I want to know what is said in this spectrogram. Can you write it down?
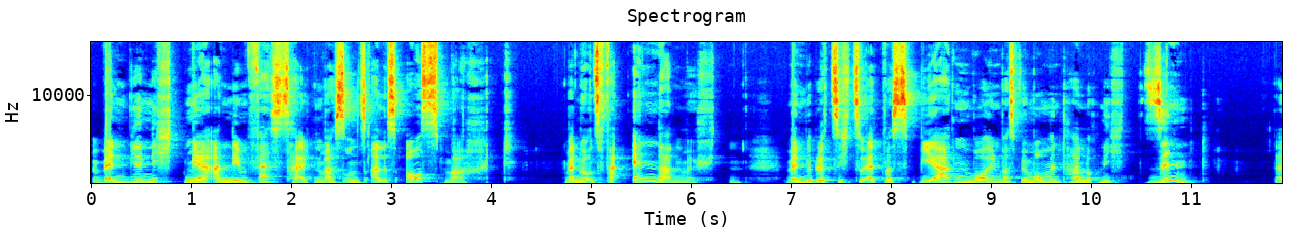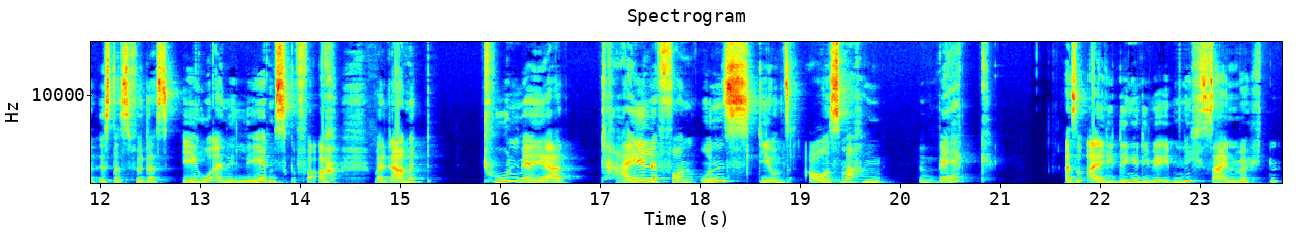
wenn wir nicht mehr an dem festhalten, was uns alles ausmacht, wenn wir uns verändern möchten, wenn wir plötzlich zu etwas werden wollen, was wir momentan noch nicht sind, dann ist das für das Ego eine Lebensgefahr, weil damit tun wir ja Teile von uns, die uns ausmachen, weg. Also all die Dinge, die wir eben nicht sein möchten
